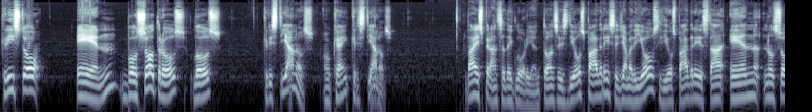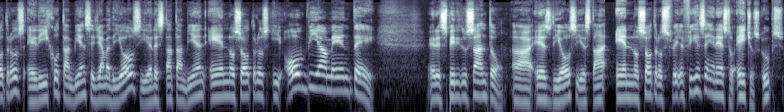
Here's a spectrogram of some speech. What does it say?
Cristo en vosotros los cristianos, ¿ok? Cristianos la esperanza de gloria. Entonces Dios Padre se llama Dios y Dios Padre está en nosotros. El Hijo también se llama Dios y Él está también en nosotros. Y obviamente el Espíritu Santo ah, es Dios y está en nosotros. Fíjese en esto. Hechos. Ups.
